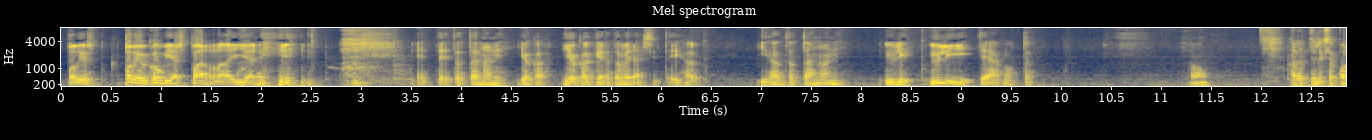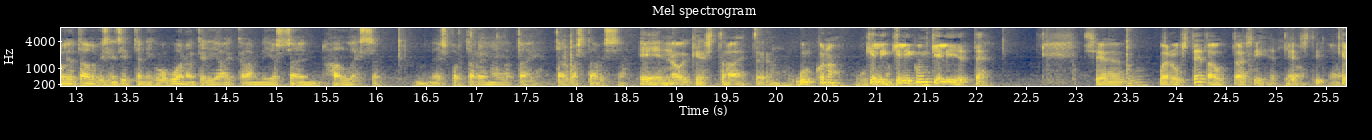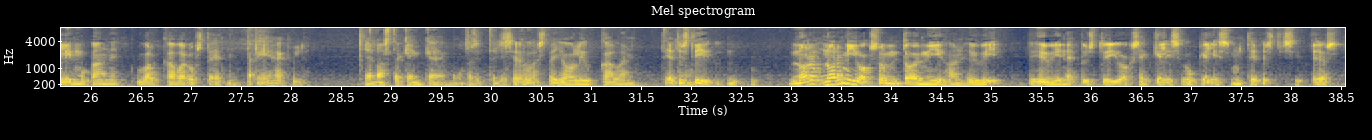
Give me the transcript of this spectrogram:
paljon, paljon kovia sparraajia, niin ettei tota, no niin, joka, joka kerta vedä sitten ihan, ihan tota, no niin, yli, yli itseään, mutta Joo. Paljon talvisin sitten niin kuin huonon keliaikaan niin jossain halleissa Esport tai, tai vastaavissa? En oikeastaan, että ulkona, ulkona. Keli, keli kun keli, että se varusteet auttaa siihen. Tietysti joo, kelin mukaan, niin kun valkkaa varusteet, niin pärjää kyllä. Ja kenkää ja muuta sitten liukkaalla. Sellaista joo liukkaalla. Niin tietysti norm, normijuoksu niin toimii ihan hyvin, hyvin, että pystyy juoksemaan kelissä kuin kelissä, mutta tietysti sitten jos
